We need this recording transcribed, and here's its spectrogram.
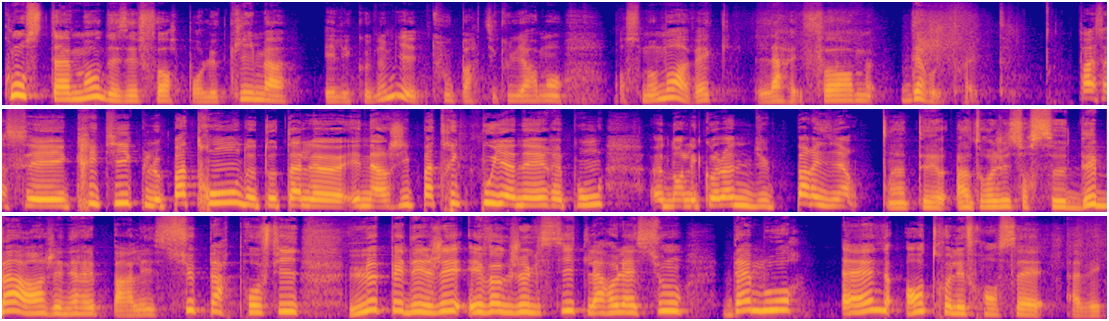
constamment des efforts pour le climat et l'économie, et tout particulièrement en ce moment avec la réforme des retraites. Face à ces critiques, le patron de Total Énergie, Patrick Pouyanné, répond euh, dans les colonnes du Parisien. Interrogé sur ce débat hein, généré par les super profits, le PDG évoque, je le cite, la relation d'amour-haine entre les Français avec,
